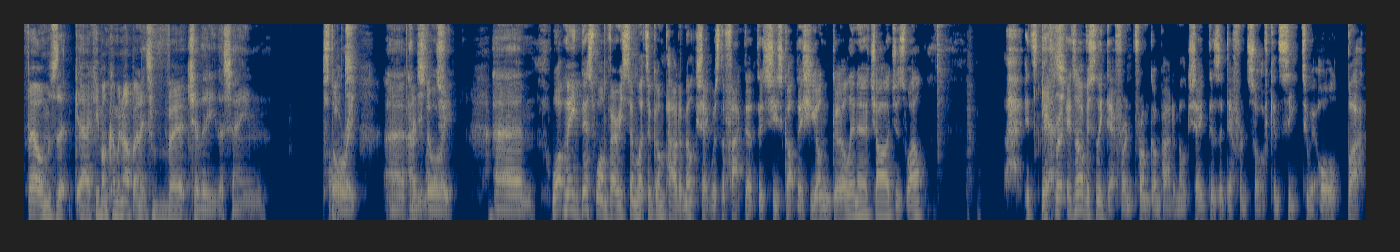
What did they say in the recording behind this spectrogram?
films that uh, keep on coming up, and it's virtually the same story uh, and story. Much. Um, what made this one very similar to Gunpowder Milkshake was the fact that, that she's got this young girl in her charge as well. It's different. Yes. It's obviously different from Gunpowder Milkshake. There's a different sort of conceit to it all, but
